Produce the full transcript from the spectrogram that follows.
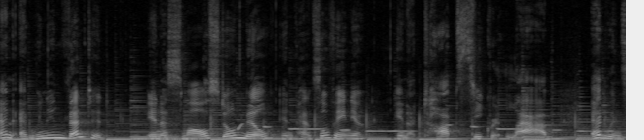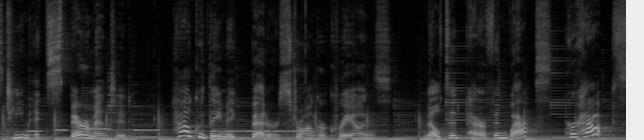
and Edwin invented. In a small stone mill in Pennsylvania, in a top secret lab, Edwin's team experimented. How could they make better, stronger crayons? Melted paraffin wax? Perhaps.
